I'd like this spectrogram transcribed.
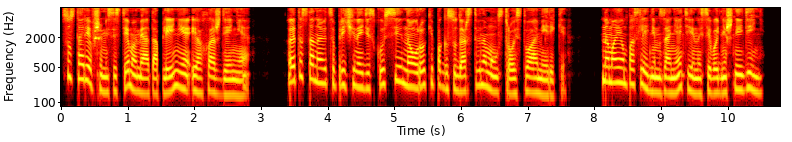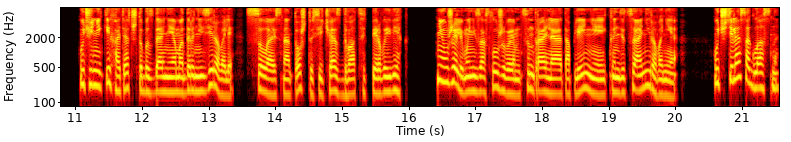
с устаревшими системами отопления и охлаждения. Это становится причиной дискуссии на уроке по государственному устройству Америки. На моем последнем занятии на сегодняшний день. Ученики хотят, чтобы здания модернизировали, ссылаясь на то, что сейчас 21 век. Неужели мы не заслуживаем центральное отопление и кондиционирование? Учителя согласны,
